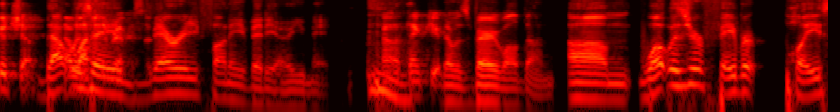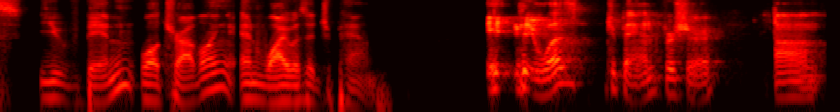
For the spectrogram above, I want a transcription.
good show. That I was a very funny video you made. Oh, thank you. That was very well done. Um, what was your favorite place you've been while traveling, and why was it Japan? it, it was Japan for sure. Um,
